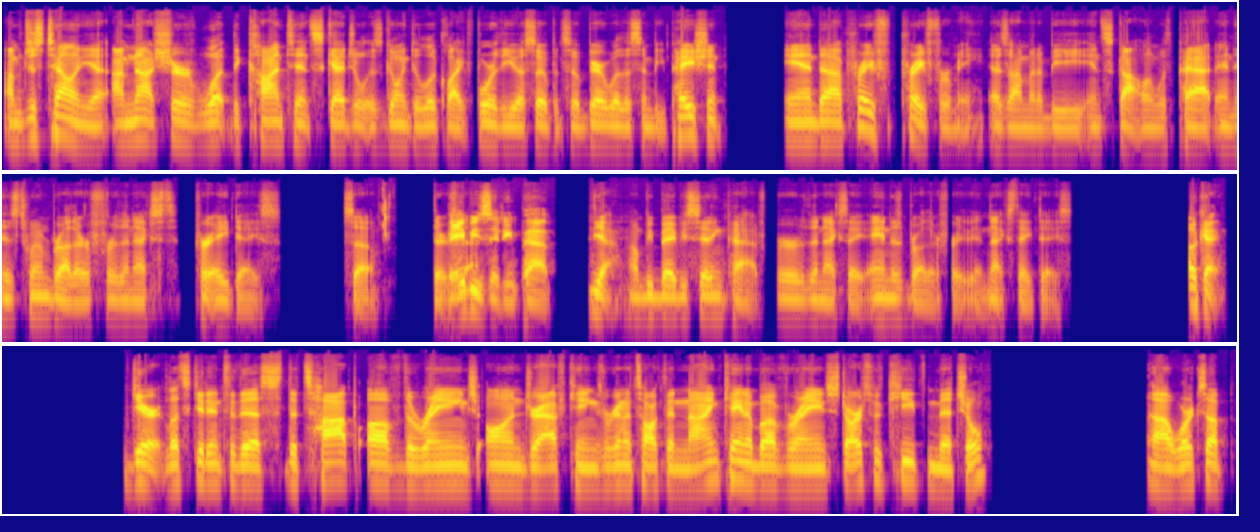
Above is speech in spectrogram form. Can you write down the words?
I'm just telling you, I'm not sure what the content schedule is going to look like for the U.S. Open. So bear with us and be patient, and uh, pray pray for me as I'm going to be in Scotland with Pat and his twin brother for the next for eight days. So there's that. Babysitting Pat. Yeah, I'll be babysitting Pat for the next eight and his brother for the next eight days. Okay, Garrett, let's get into this. The top of the range on DraftKings. We're going to talk the 9K and above range. Starts with Keith Mitchell. Uh, works up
